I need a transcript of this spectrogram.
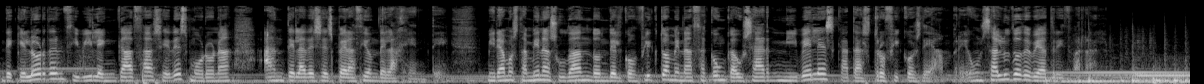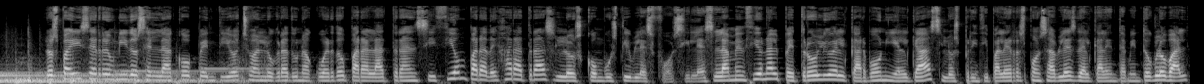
de que el orden civil en Gaza se desmorona ante la desesperación de la gente. Miramos también a Sudán, donde el conflicto amenaza con causar niveles catastróficos de hambre. Un saludo de Beatriz Barral. Los países reunidos en la COP28 han logrado un acuerdo para la transición para dejar atrás los combustibles fósiles. La mención al petróleo, el carbón y el gas, los principales responsables del calentamiento global,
